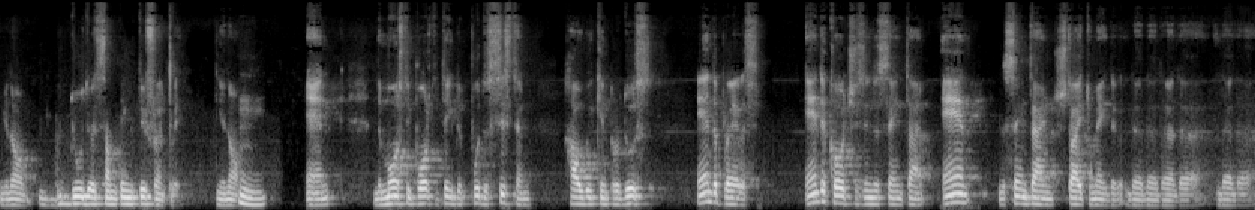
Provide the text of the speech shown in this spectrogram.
you know, do the, something differently, you know. Mm. And the most important thing to put the system how we can produce and the players and the coaches in the same time and the same time try to make the the the the, the, the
